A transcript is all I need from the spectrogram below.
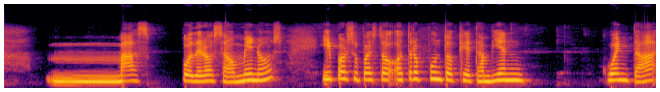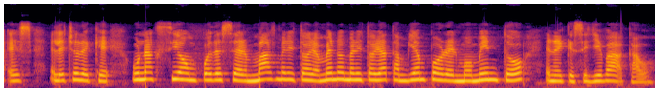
mm, más poderosa o menos. Y por supuesto, otro punto que también cuenta es el hecho de que una acción puede ser más meritoria o menos meritoria también por el momento en el que se lleva a cabo.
